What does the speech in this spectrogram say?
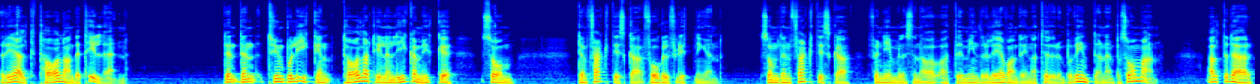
reellt talande till en. Den, den symboliken talar till en lika mycket som den faktiska fågelflyttningen som den faktiska förnimmelsen av att det är mindre levande i naturen på vintern än på sommaren. Allt det där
